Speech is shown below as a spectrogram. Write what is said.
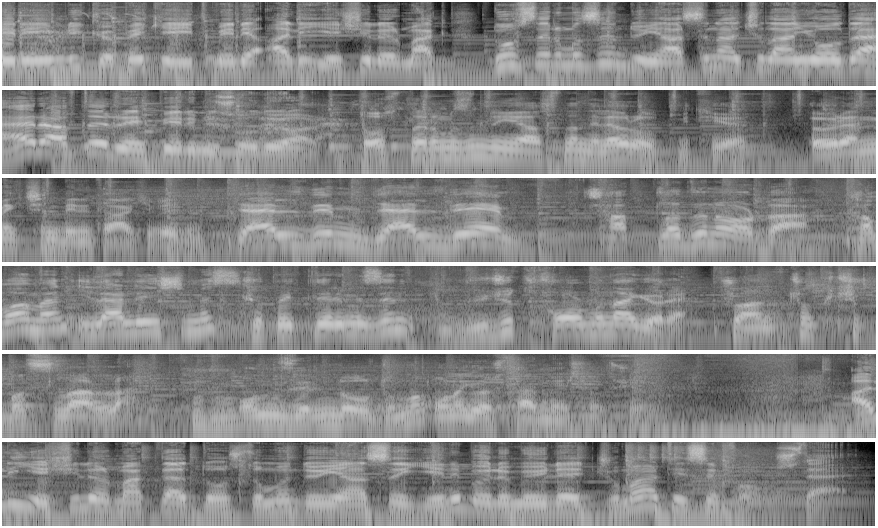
Deneyimli köpek eğitmeni Ali Yeşilırmak, dostlarımızın dünyasına açılan yolda her hafta rehberimiz oluyor. Dostlarımızın dünyasında neler olup bitiyor? Öğrenmek için beni takip edin. Geldim geldim. Çatladın orada. Tamamen ilerleyişimiz köpeklerimizin vücut formuna göre. Şu an çok küçük basılarla onun üzerinde olduğumu ona göstermeye çalışıyorum. Ali Yeşilırmak'la Dostumun Dünyası yeni bölümüyle Cumartesi Fox'ta.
